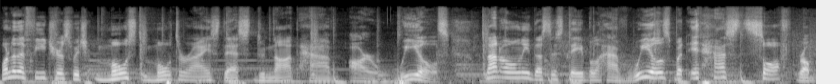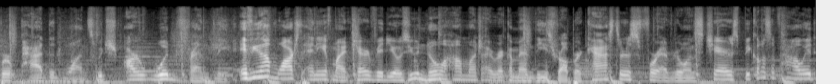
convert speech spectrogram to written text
One of the features which most motorized desks do not have are wheels. Not only does this table have wheels, but it has soft rubber padded ones which are wood friendly. If you have watched any of my chair videos, you know how much I recommend these rubber casters for everyone's chairs because because of how it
